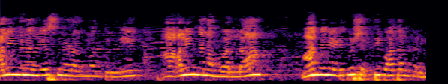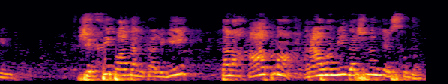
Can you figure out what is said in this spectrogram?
ఆలింగనం చేస్తున్నాడు హనుమంతుణ్ణి. ఆ ఆలింగనం వల్ల ఆంజనేయుడికి శక్తిపాతం కలిగింది. శక్తిపాతం కలిగి తన ఆత్మ రాముణ్ణి దర్శనం చేసుకున్నాడు.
